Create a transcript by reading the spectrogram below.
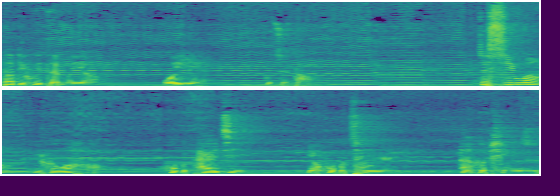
到底会怎么样，我也不知道。只希望你和我好，互不猜忌，也互不称誉，安和平日。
